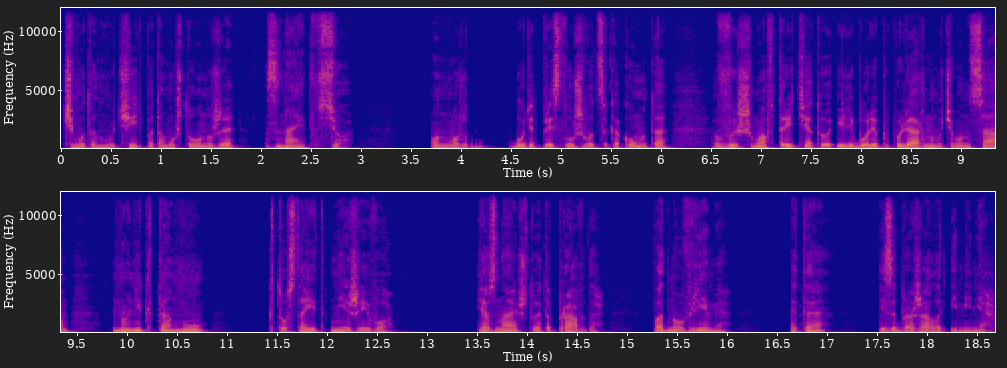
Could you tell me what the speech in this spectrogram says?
чему-то научить, потому что он уже знает все. Он, может, будет прислушиваться к какому-то высшему авторитету или более популярному, чем он сам, но не к тому, кто стоит ниже его. Я знаю, что это правда. В одно время это изображало и меня.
